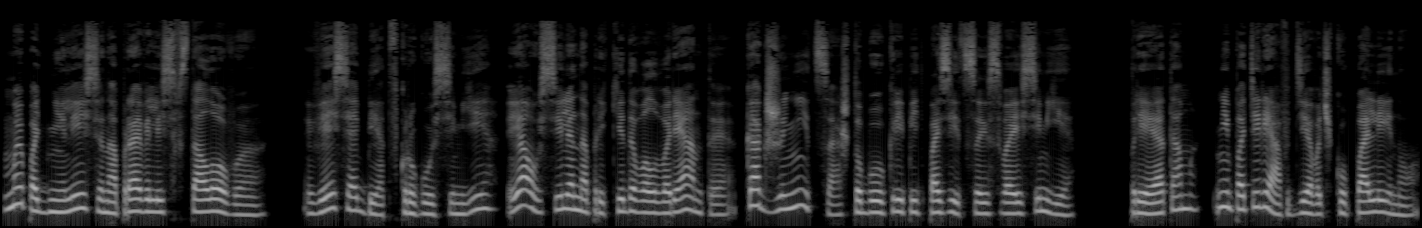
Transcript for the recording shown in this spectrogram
Мы поднялись и направились в столовую. Весь обед в кругу семьи я усиленно прикидывал варианты, как жениться, чтобы укрепить позиции своей семьи, при этом не потеряв девочку Полину.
